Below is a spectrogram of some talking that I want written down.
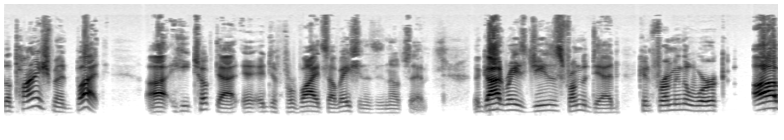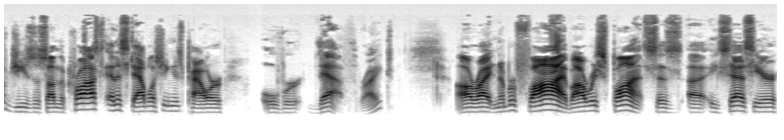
the punishment, but uh, he took that to provide salvation, as the note said. The God raised Jesus from the dead confirming the work of Jesus on the cross and establishing his power over death, right? All right, number five, our response says uh, he says here,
